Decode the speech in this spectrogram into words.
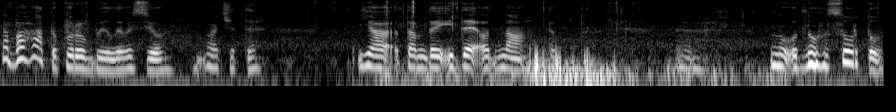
Та багато поробили, ось, бачите. Я там, де йде одна, так, е, ну, одного сорту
